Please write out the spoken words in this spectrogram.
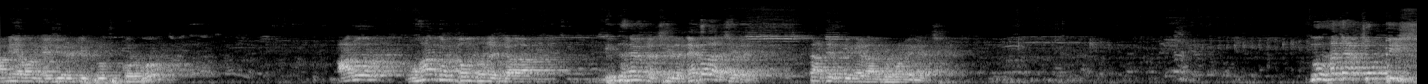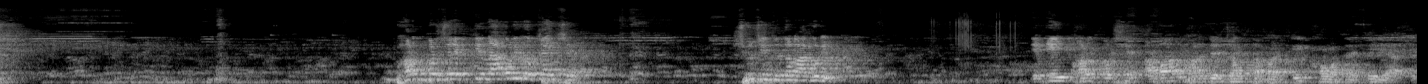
আমি আমার মেজরিটি প্রুফ করব। আরও মহাগঠবন্ধনের যারা বিধায়করা ছিলেন, নেতারা ছিলেন, তাদেরকে নিয়ে রাজভবনে গেছে দু হাজার চব্বিশ ভারতবর্ষের একটি নাগরিকও চাইছে সুচিন্তিত নাগরিক। যে এই ভারতবর্ষে আবার ভারতের জনতা পার্টি ক্ষমতায় ফিরে আসে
